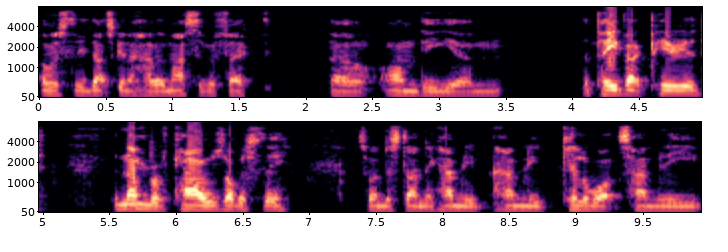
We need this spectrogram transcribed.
Obviously, that's going to have a massive effect uh, on the um, the payback period. The number of cows, obviously, so understanding how many how many kilowatts, how many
